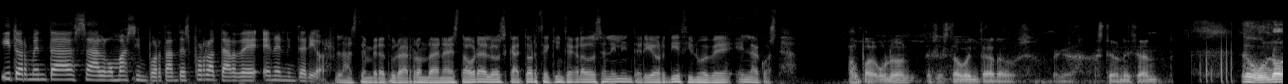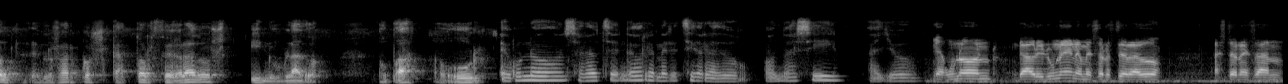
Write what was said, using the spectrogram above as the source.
y tormentas algo más importantes por la tarde en el interior. Las temperaturas rondan a esta hora los 14-15 grados en el interior, 19 en la costa. Aupa Egunon, es estado 20 grados. Venga, hasta. Egunon, en los arcos 14 grados y nublado. Opa, agur. Egunon, zarautzen gaur emeretzi gradu. Ondo hasi, aio. Egunon, gaur irunen emezortzi gradu. Aste honetan.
